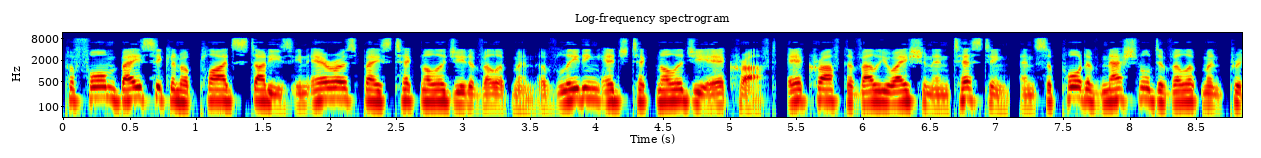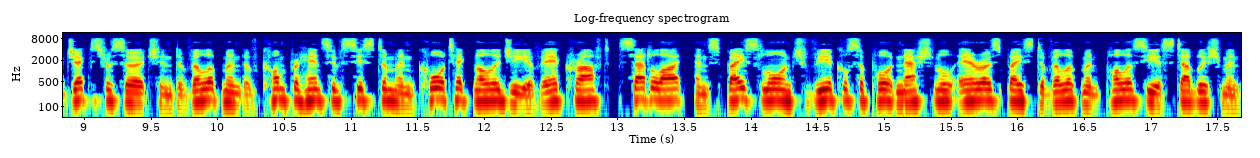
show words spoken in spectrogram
Perform basic and applied studies in aerospace technology development of leading-edge technology aircraft, aircraft evaluation and testing, and support of national development projects research and development of comprehensive system and core technology of aircraft, satellite, and space launch vehicle support national aerospace development policy establishment,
